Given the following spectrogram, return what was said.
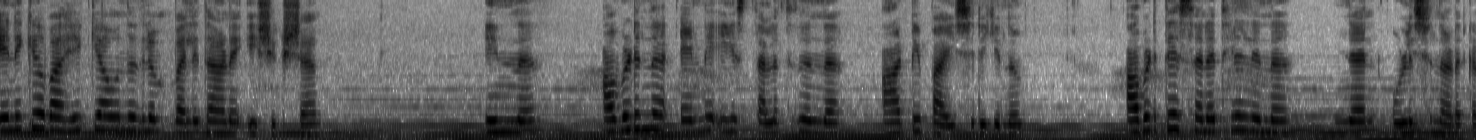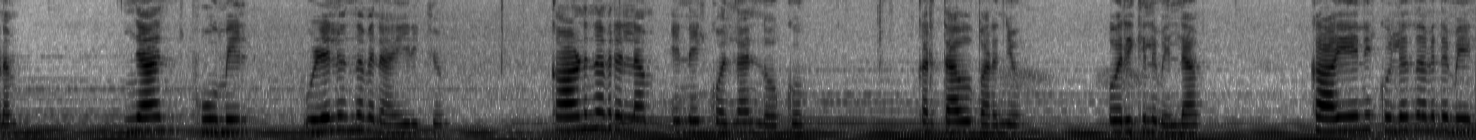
എനിക്ക് വഹിക്കാവുന്നതിലും വലുതാണ് ഈ ശിക്ഷ. ഇന്ന് അവിടുന്ന് എന്നെ ഈ സ്ഥലത്ത് നിന്ന് ആട്ടിപ്പായിച്ചിരിക്കുന്നു അവിടുത്തെ സന്നദ്ധിയിൽ നിന്ന് ഞാൻ ഒളിച്ചു നടക്കണം. ഞാൻ ഭൂമിയിൽ ഉഴലുന്നവനായിരിക്കും. കാണുന്നവരെല്ലാം എന്നെ കൊല്ലാൻ നോക്കും. കർത്താവ് പറഞ്ഞു ഒരിക്കലുമില്ല. കായേനെ കൊല്ലുന്നവന്റെ മേൽ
